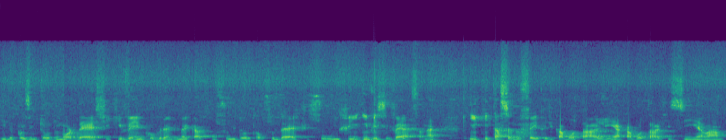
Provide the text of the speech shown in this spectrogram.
e depois em todo o Nordeste, que vem para o grande mercado consumidor, que é o Sudeste, Sul, enfim, e vice-versa, né? E que está sendo feito de cabotagem, e a cabotagem, sim, ela,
